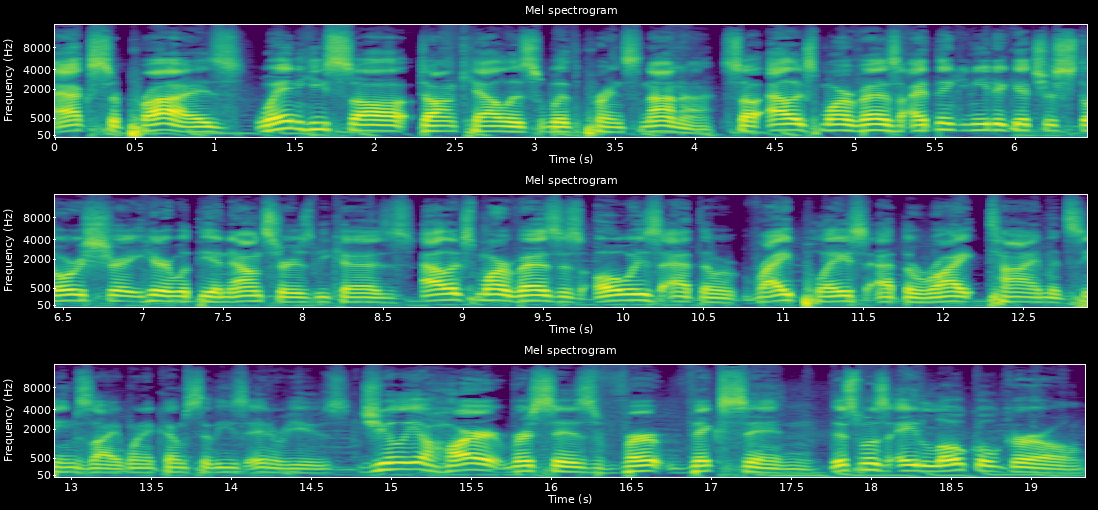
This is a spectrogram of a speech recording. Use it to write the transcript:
acts surprised when he saw Don Callis with Prince Nana. So, Alex Marvez, I think you need to get your story straight here with the announcers because Alex Marvez is always at the right place at the right time, it seems like, when it comes to these interviews. Julia Hart versus Vert Vixen. This was a local girl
